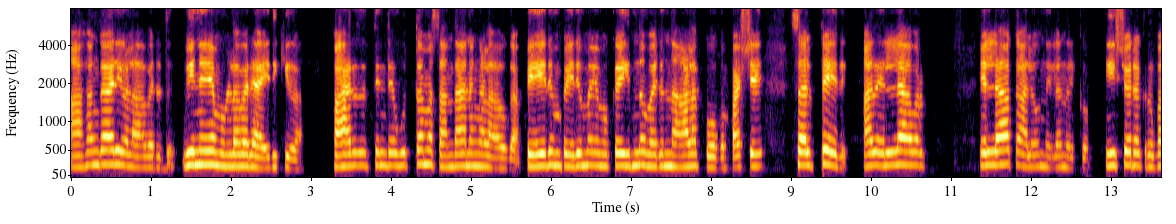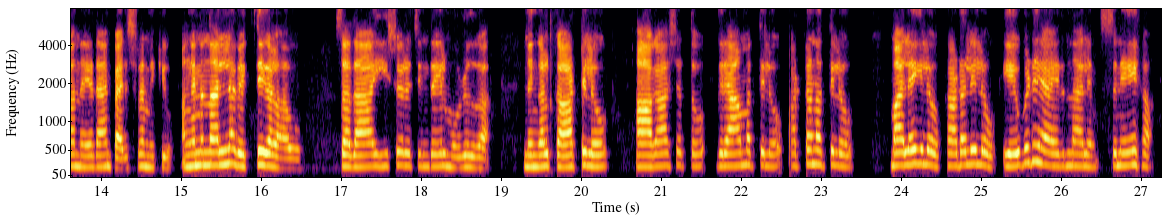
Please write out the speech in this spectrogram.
അഹങ്കാരികളാവരുത്. വിനയമുള്ളവരായിരിക്കുക. ഭാരതത്തിന്റെ ഉത്തമ സന്താനങ്ങളാവുക. പേരും പെരുമയും ഒക്കെ ഇന്ന് വരുന്ന ആളെ പോകും. പക്ഷേ സൽപ്പേര് അത് എല്ലാവർക്കും എല്ലാ കാലവും നിലനിൽക്കും. ഈശ്വര കൃപ നേടാൻ പരിശ്രമിക്കൂ. അങ്ങനെ നല്ല വ്യക്തികളാവും. സദാ ഈശ്വര ചിന്തയിൽ മുഴുകുക. നിങ്ങൾ കാട്ടിലോ ആകാശത്തോ ഗ്രാമത്തിലോ പട്ടണത്തിലോ മലയിലോ കടലിലോ എവിടെയായിരുന്നാലും സ്നേഹം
